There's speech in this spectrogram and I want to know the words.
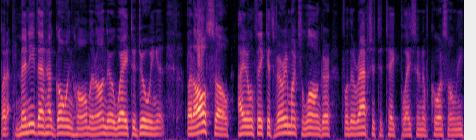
but many that are going home and on their way to doing it. But also, I don't think it's very much longer for the rapture to take place. And of course, only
